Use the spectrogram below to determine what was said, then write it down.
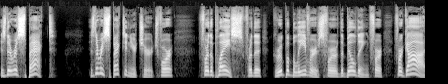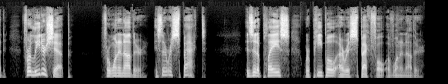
Is there respect? Is there respect in your church for for the place, for the group of believers, for the building, for for God, for leadership, for one another? Is there respect? Is it a place where people are respectful of one another?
